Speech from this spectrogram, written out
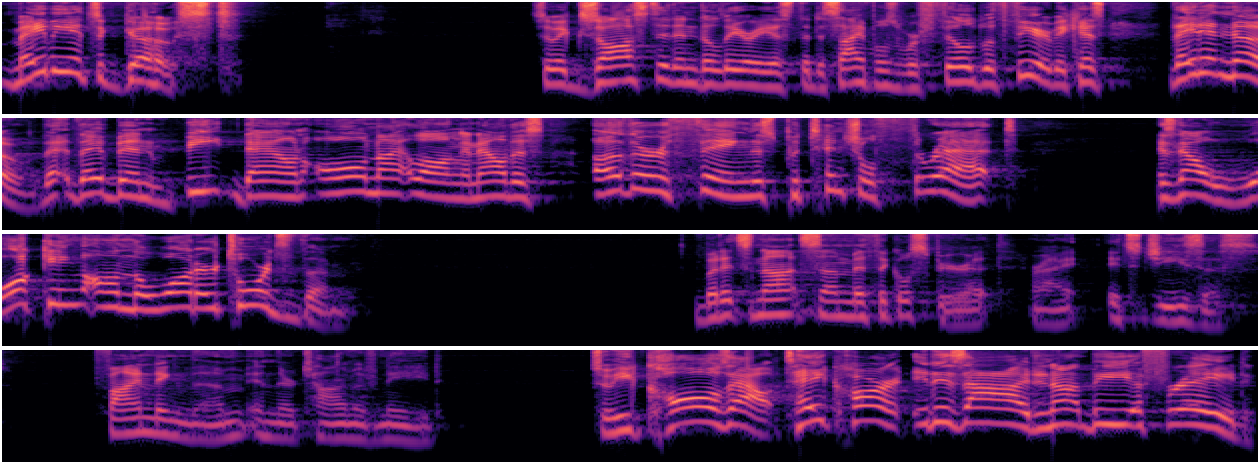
Maybe it's a ghost. So, exhausted and delirious, the disciples were filled with fear because they didn't know. They've been beat down all night long, and now this other thing, this potential threat, is now walking on the water towards them. But it's not some mythical spirit, right? It's Jesus finding them in their time of need. So he calls out, Take heart, it is I, do not be afraid.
